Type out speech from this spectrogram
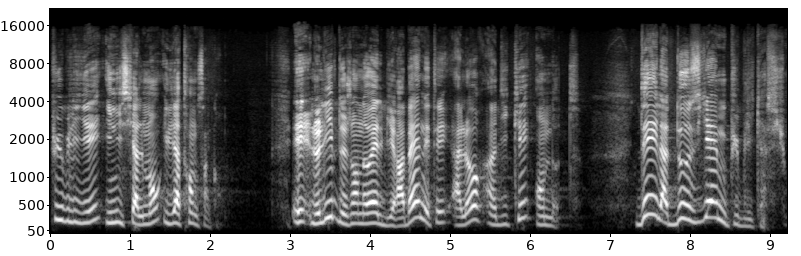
publié initialement il y a 35 ans. Et le livre de Jean-Noël Biraben était alors indiqué en note. Dès la deuxième publication,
